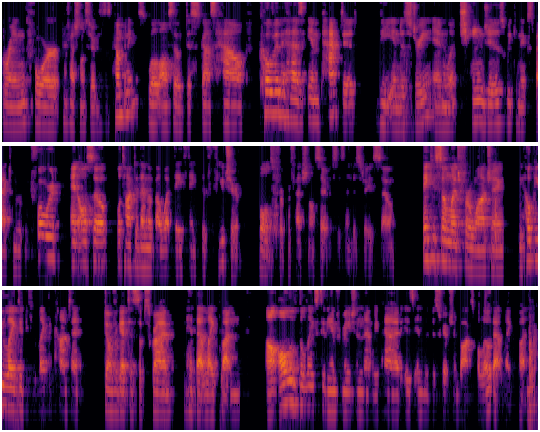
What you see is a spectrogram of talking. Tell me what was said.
bring for professional services companies. We'll also discuss how COVID has impacted the industry and what changes we can expect moving forward. And also, we'll talk to them about what they think the future holds for professional services industries. So, thank you so much for watching. We hope you liked it. If you like the content, don't forget to subscribe and hit that like button. Uh, all of the links to the information that we've had is in the description box below that like button.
